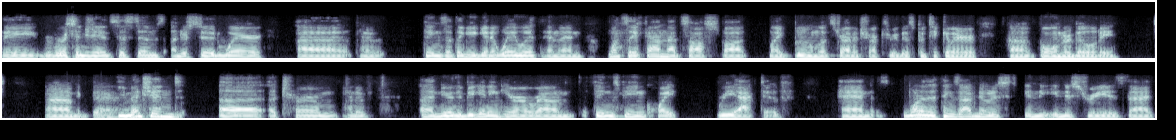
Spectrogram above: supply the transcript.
they reverse engineered systems, understood where uh, kind of things that they could get away with. And then once they found that soft spot, like boom, let's drive a truck through this particular uh, vulnerability. Um, exactly. You mentioned uh, a term kind of uh, near the beginning here around things being quite reactive. And one of the things I've noticed in the industry is that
